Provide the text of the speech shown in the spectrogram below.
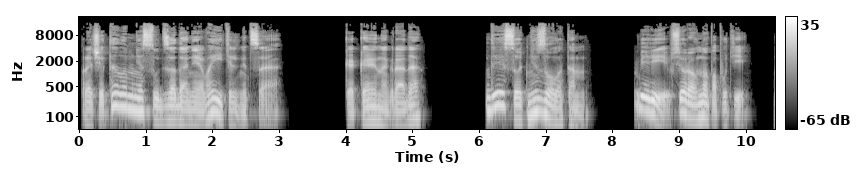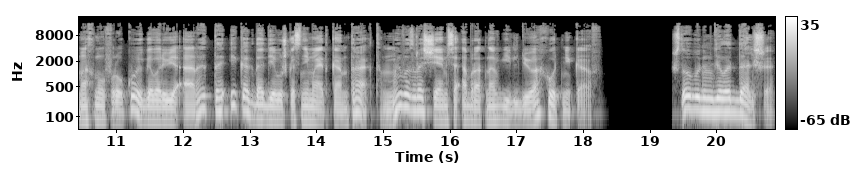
Прочитала мне суть задания воительница. «Какая награда?» Две сотни золотом. Бери, все равно по пути. Махнув рукой, говорю я Аретта, и когда девушка снимает контракт, мы возвращаемся обратно в гильдию охотников. «Что будем делать дальше?»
